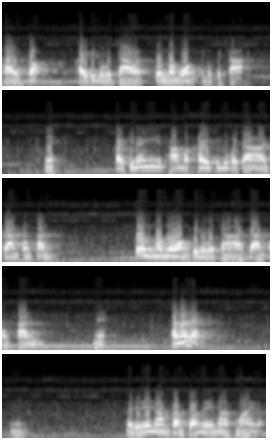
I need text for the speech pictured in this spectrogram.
ใครเพราะใครเป็นอุปชาต้นมะม่วงเป็นอุปชาเนี่ยไปที่ไหนถามว่าใครเป็นอุปชาอาจารย์ของท่าน ต้นมะม่วงเป็นอุปชาอาจารย์ของฉันเนี่ยท่านั้นแหละ ไม่ได้แนะนำคำสอนอะไรมากมายหรอก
